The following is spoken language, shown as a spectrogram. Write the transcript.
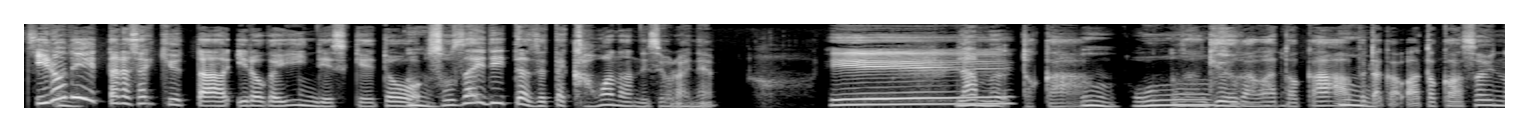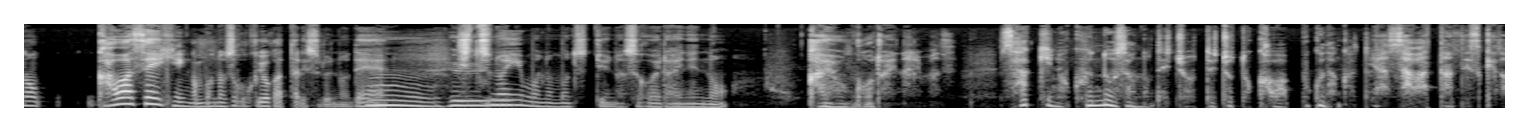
つ。色で言ったらさっき言った色がいいんですけど、うん素材で言ったら絶対革なんですよ、来年。ラムとか、うん。牛革とか、うん豚革とか、そういうの、革製品がものすごく良かったりするので、うん質のいいものを持つっていうのはすごい来年の開運行動になります。さっきのくんどうさんの手帳ってちょっと革っぽくなかった？いや、触ったんですけど、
